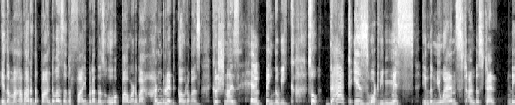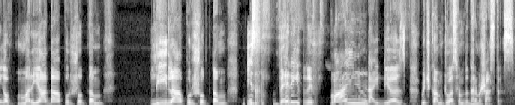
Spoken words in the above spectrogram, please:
In the Mahabharata, the Pandavas are the five brothers overpowered by 100 Kauravas. Krishna is helping the weak. So that is what we miss in the nuanced understanding of Maryada Purushottam Leela Purushottam. These very refined ideas which come to us from the Dharma Shastras.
